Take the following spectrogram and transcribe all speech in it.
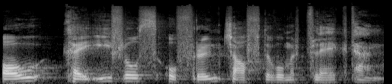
Auch keinen Einfluss auf Freundschaften, die wir gepflegt haben.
